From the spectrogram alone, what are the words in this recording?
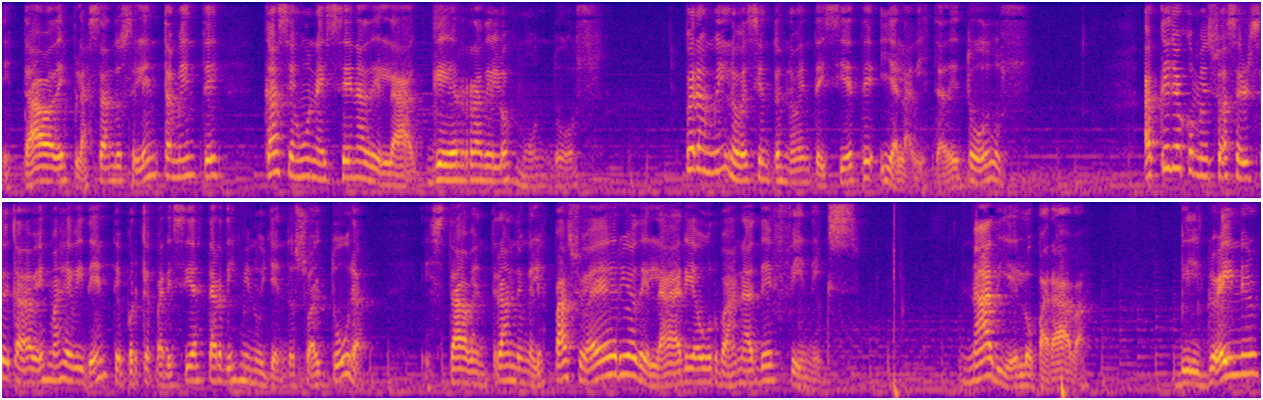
Estaba desplazándose lentamente casi en una escena de la Guerra de los Mundos. Pero en 1997 y a la vista de todos. Aquello comenzó a hacerse cada vez más evidente porque parecía estar disminuyendo su altura estaba entrando en el espacio aéreo del área urbana de Phoenix. Nadie lo paraba. Bill Grainer,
